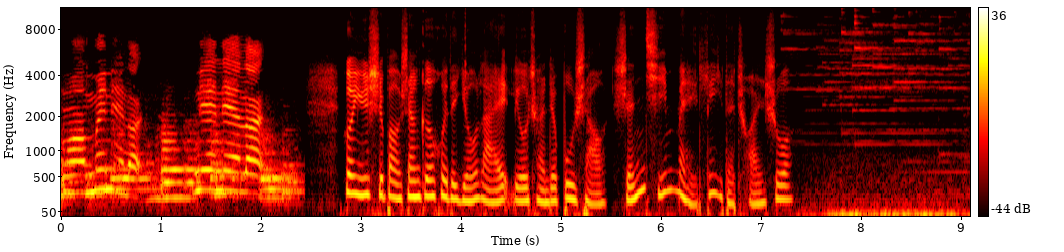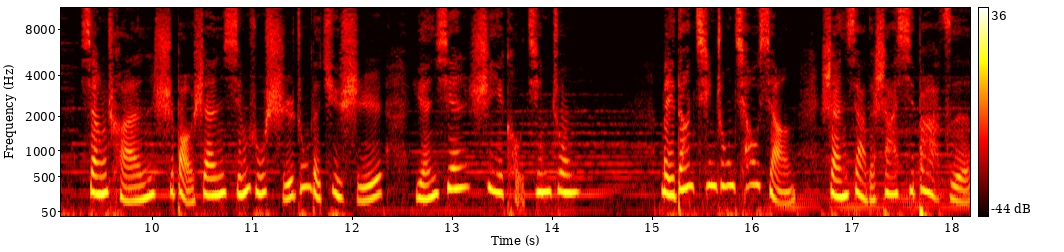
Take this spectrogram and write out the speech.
我每年来，年年来。关于石宝山歌会的由来，流传着不少神奇美丽的传说。相传石宝山形如石钟的巨石，原先是一口金钟。每当金钟敲响，山下的沙溪坝子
